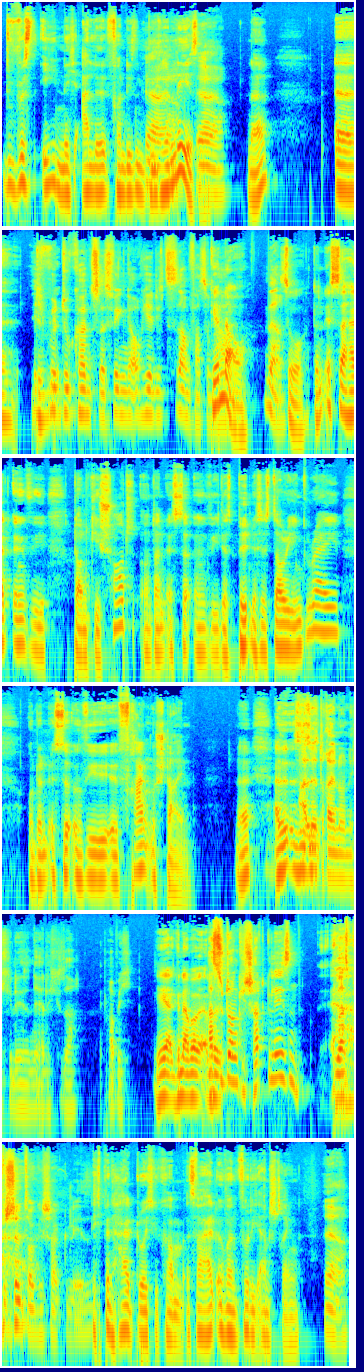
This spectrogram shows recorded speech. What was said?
du wirst eh nicht alle von diesen Ja, Büchern ja, lesen. ja, ja. Ne? Äh, Ich, du kannst deswegen auch hier die Zusammenfassung Genau. Ja. So, dann ist da halt irgendwie Don Quixote und dann ist da irgendwie das Bildnis ist Dorian Gray und dann ist da irgendwie äh, Frankenstein. Ne? Also Alle so, drei noch nicht gelesen, ehrlich gesagt. Habe ich. Ja, genau, aber, aber Hast du Don Quixote gelesen? Du hast bestimmt Don Quixote gelesen. ich bin halb durchgekommen. Es war halt irgendwann wirklich anstrengend. ja.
